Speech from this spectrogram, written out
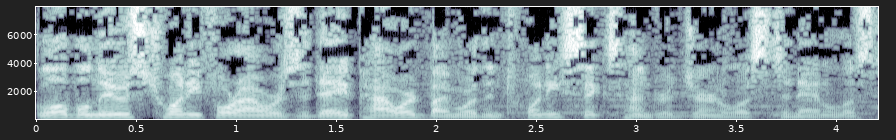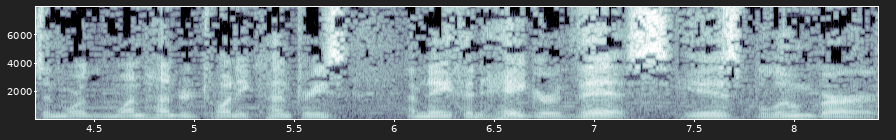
Global news 24 hours a day, powered by more than 2,600 journalists and analysts in more than 120 countries. I'm Nathan Hager. This is Bloomberg.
